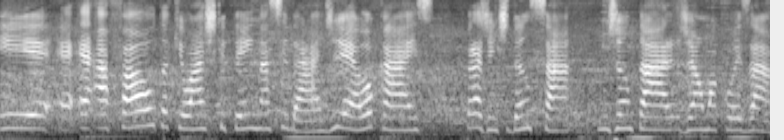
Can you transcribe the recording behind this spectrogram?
E é, é a falta que eu acho que tem na cidade é locais para a gente dançar. Um jantar já é uma coisa.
